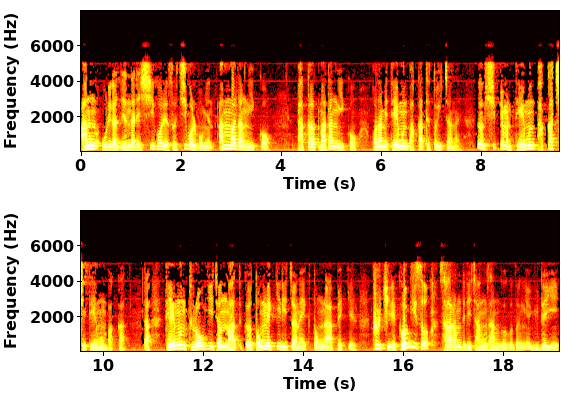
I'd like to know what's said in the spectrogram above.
안 우리가 옛날에 시골에서 집을 보면 앞마당이 있고 바깥 마당이 있고 그다음에 대문 바깥에 또 있잖아요. 그 쉽게 말하면 대문 바깥이 대문 바깥. 그러니까 대문 들어오기 전 그 동네 길 있잖아요. 그 동네 앞에 길. 그 길에 거기서 사람들이 장사한 거거든요. 유대인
